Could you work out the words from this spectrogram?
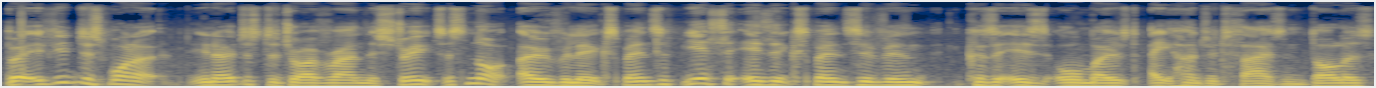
But if you just want to, you know, just to drive around the streets, it's not overly expensive. Yes, it is expensive because it is almost eight hundred thousand dollars.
